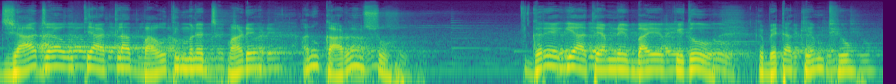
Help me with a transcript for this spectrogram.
જ્યાં જાઉં ત્યાં આટલા ભાવથી મને જમાડે. આનું કારણ શું? ઘરે ગયા, તેમની બાઈએ કીધું કે બેટા, કેમ થયું?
